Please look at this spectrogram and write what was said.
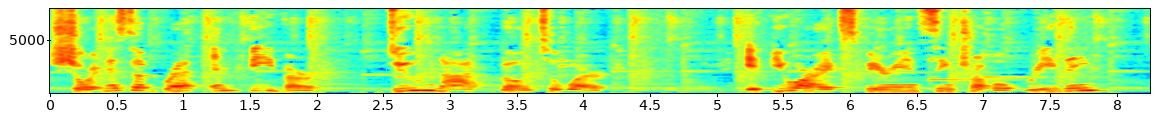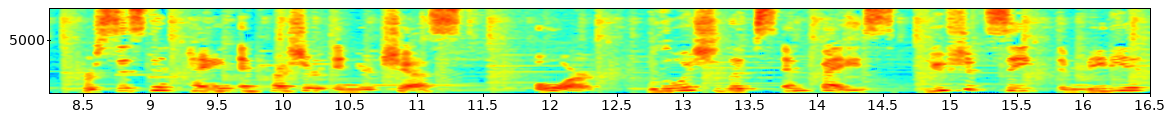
shortness of breath, and fever, do not go to work. If you are experiencing trouble breathing, persistent pain and pressure in your chest, or bluish lips and face, you should seek immediate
